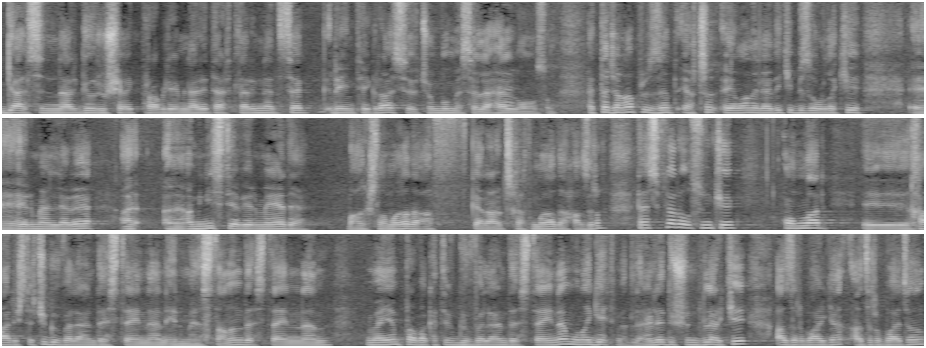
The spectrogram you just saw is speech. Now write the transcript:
gəlsinlər, görüşək, problemləri, dərdləri nədirsə reinteqrasiya üçün bu məsələ həll olunsun. Hətta cənab prezident açıq elan elədi ki, biz oradakı e, ermənilərə amnistiya verməyə də, bağışlamağa da, af qərarı çıxartmağa da hazırıq. Təəssüflər olsun ki, onlar e, xaricdəki qüvvələrin dəstəyi ilə, Ermənistanın dəstəyi ilə, müəyyən provokativ qüvvələrin dəstəyi ilə buna getmədilər. Elə düşündülər ki, Azərbaycan Azərbaycan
